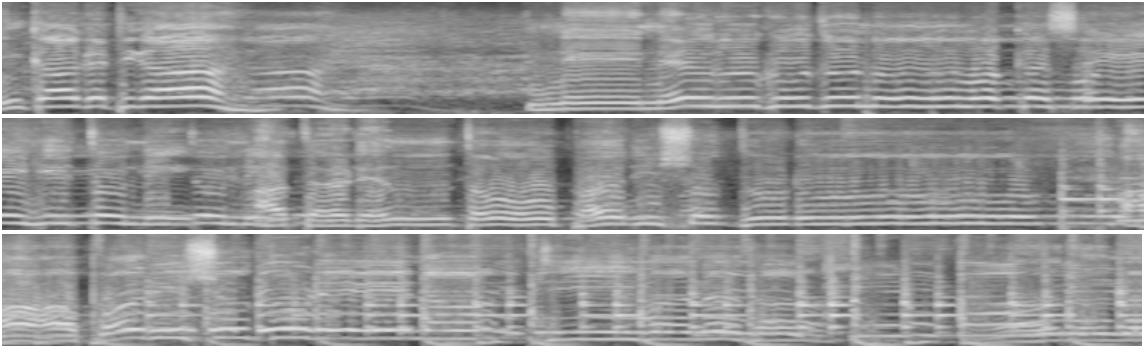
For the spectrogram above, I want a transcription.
ఇంకా గట్టిగా. నేనెరుగుదును ఒక స్నేహితుని అతడెంతో పరిశుద్ధుడు ఆ పరిశుద్ధుడే నా జీవనద కారణభూతుడు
